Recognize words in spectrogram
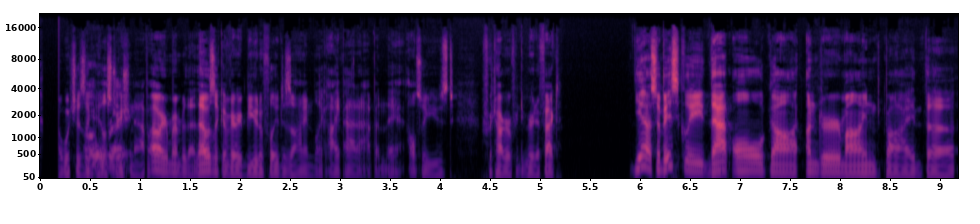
which is like Oh, an right. illustration app. Oh, I remember that. That was like a very beautifully designed like iPad app, and they also used photography to great effect. Yeah, so basically that all got undermined by the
